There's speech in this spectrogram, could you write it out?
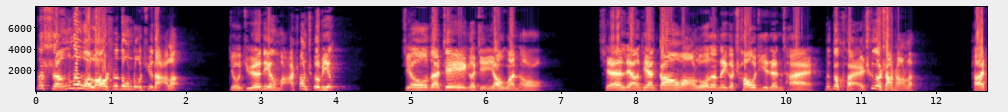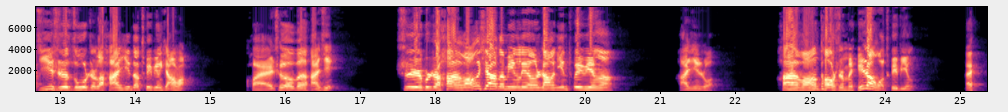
那省得我劳师动众去打了，就决定马上撤兵。就在这个紧要关头，前两天刚网罗的那个超级人才，那个蒯彻上场了，他及时阻止了韩信的退兵想法。蒯彻问韩信。是不是汉王下的命令让您退兵啊？韩信说：“汉王倒是没让我退兵。哎，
